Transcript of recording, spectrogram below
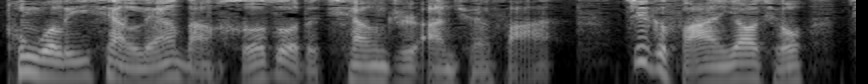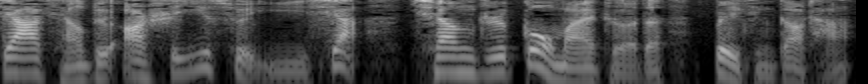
通过了一项两党合作的枪支安全法案。这个法案要求加强对二十一岁以下枪支购买者的背景调查，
